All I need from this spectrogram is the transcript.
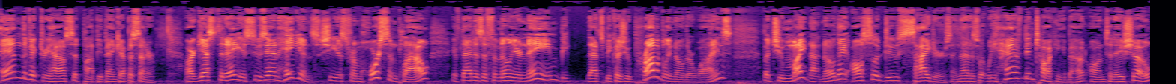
and the Victory House at Poppy Bank Epicenter. Our guest today is Suzanne Hagins. She is from Horse and Plow. If that is a familiar name, be- that's because you probably know their wines, but you might not know they also do ciders, and that is what we have been talking about on today's show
